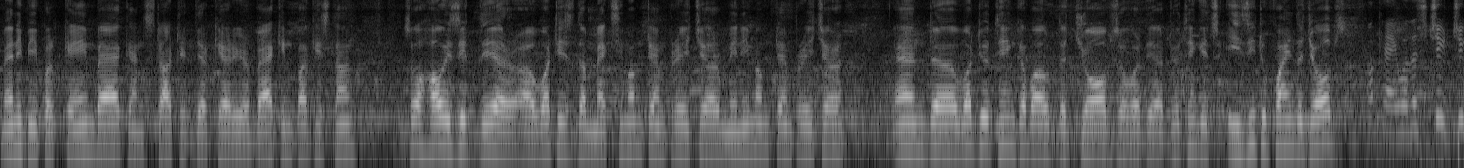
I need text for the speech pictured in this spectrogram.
Many people came back and started their career back in Pakistan. So how is it there? Uh, what is the maximum temperature, minimum temperature? And uh, what do you think about the jobs over there? Do you think it's easy to find the jobs? Okay, well, there's two, two,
